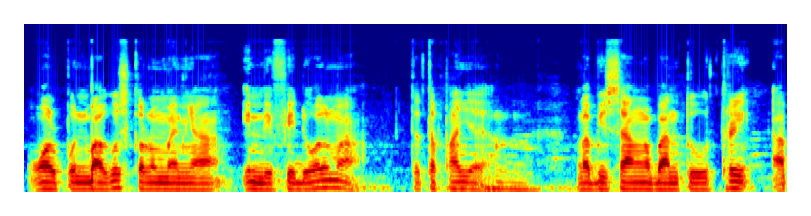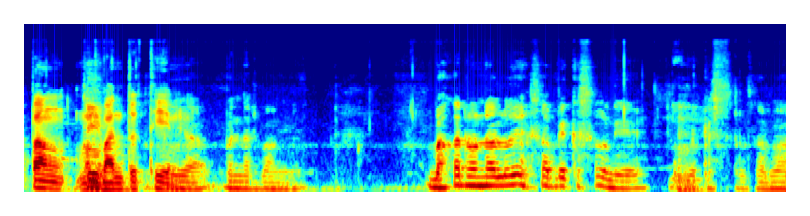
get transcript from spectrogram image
walaupun bagus kalau mainnya individual mah tetap aja ya Hmm. Nggak bisa ngebantu tri apa membantu tim Iya, bener banget. Bahkan Ronaldo ya sampai kesel nih, ya. sampai Hmm. kesel sama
